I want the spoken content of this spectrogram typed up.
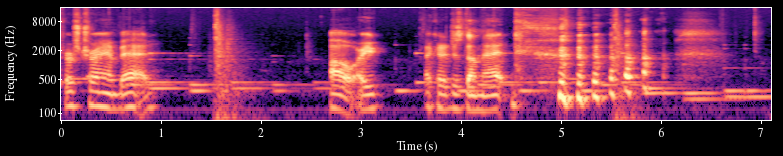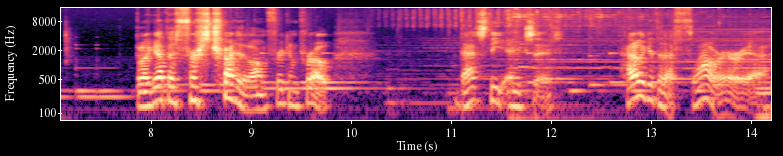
First try and bad. Oh, are you... I could have just done that. but I got that first try though, I'm freaking pro. That's the exit. How do I get to that flower area?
